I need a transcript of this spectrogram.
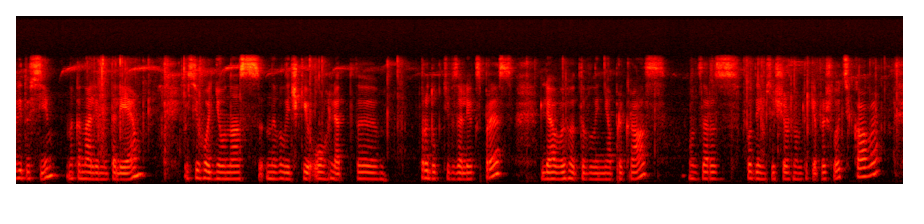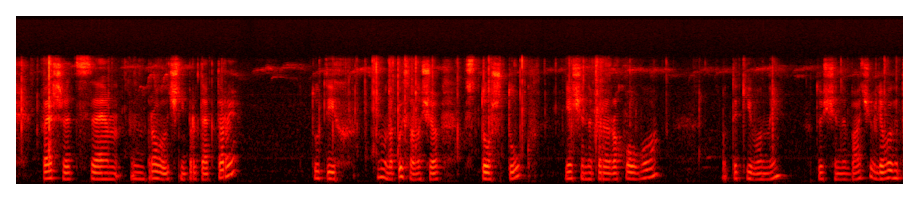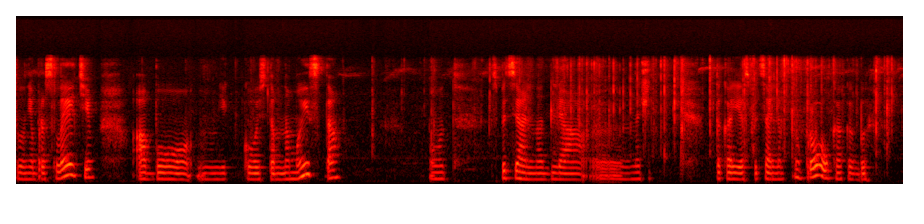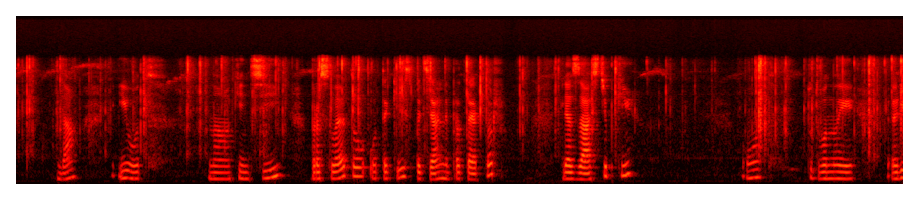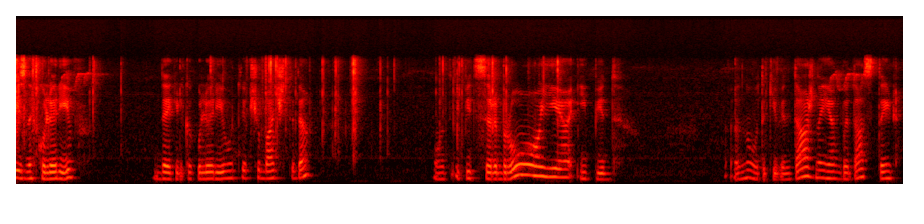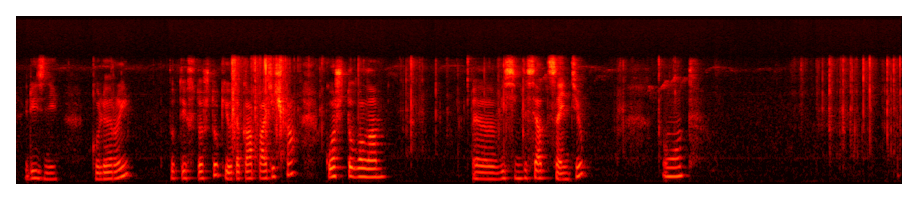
Привіт усім на каналі Наталія. І сьогодні у нас невеличкий огляд е, продуктів з Аліекспрес для виготовлення прикрас. От зараз подивимося, що ж нам таке прийшло цікаве. Перше це проволочні протектори. Тут їх ну, написано, що 100 штук. Я ще не перераховувала. От такі вони. Хто ще не бачив, для виготовлення браслетів або якогось там намиста. От, спеціально для, е, значить, така є спеціальна ну, проволока, как би, да? І от на кінці браслету отакий спеціальний протектор для застібки. От. Тут вони різних кольорів, декілька кольорів, от якщо бачите, да? От, і під серебро є, і під е, ну, такий вінтажний, якби, да, стиль, різні кольори. Тут їх 100 штук, і отака пачечка коштувала е, 80 центів. От.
